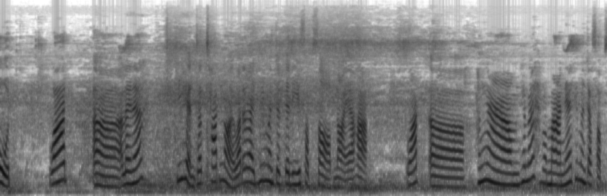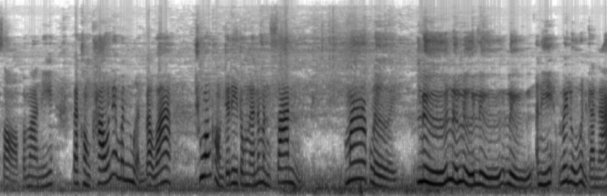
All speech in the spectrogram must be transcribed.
กุดวัดอ่าอะไรนะ ที่เห็นชัดๆหน่อยวัดอะไรที่มันจะจะดีสอบๆหน่อยอะค่ะ วัดเอ่อพระงามใช่ไหมประมาณเนี้ยที่มันจะสอบๆประมาณนี้ แต่ของเขาเนี่ยมันเหมือนแบบว่าช่วงของเจดีย์ตรงนั้นมันสั้นมากเลย หรือหรือหรือหรือหรืออันนี้ไม่รู้เหมือนกันนะ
